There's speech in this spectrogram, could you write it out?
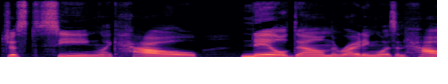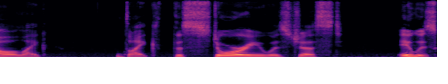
just seeing like how nailed down the writing was, and how like like the story was just it was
